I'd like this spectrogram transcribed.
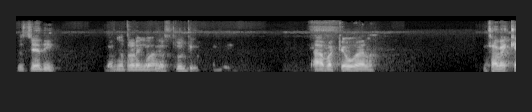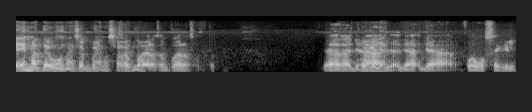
Los Jedi. En otro lenguaje. los últimos. Ah, pues qué bueno. ¿Sabes que es más de uno? Eso es bueno saberlo. buenos, son buenos. son buenos. Ya, ya, Ok, ya. ya, ya, ya podemos seguir.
